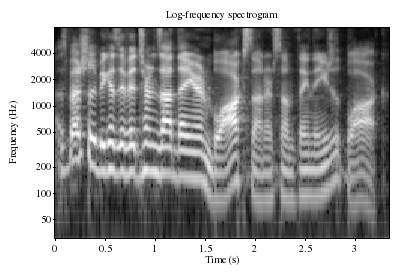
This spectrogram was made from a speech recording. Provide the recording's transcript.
Especially because if it turns out that you're in block stun or something, then you just block.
